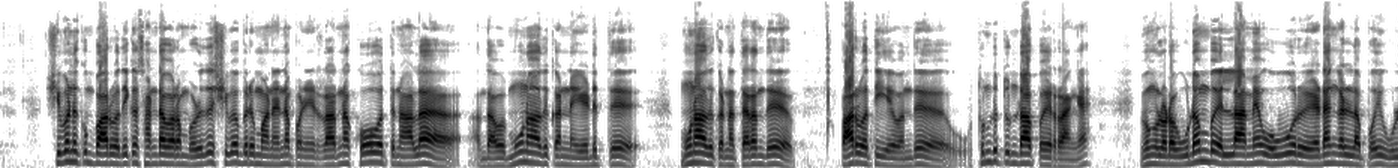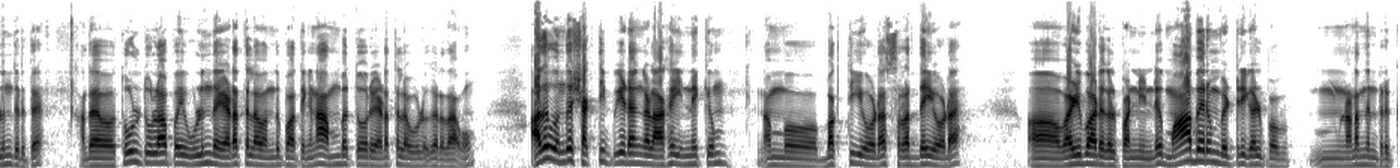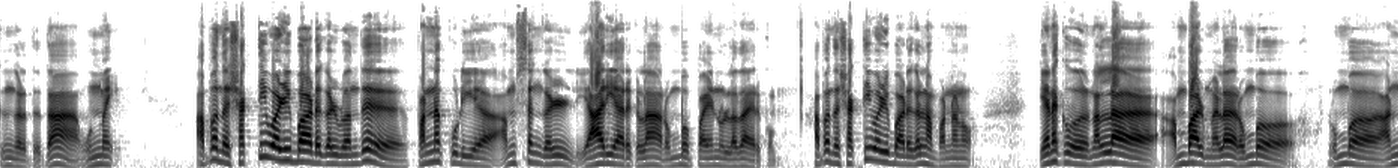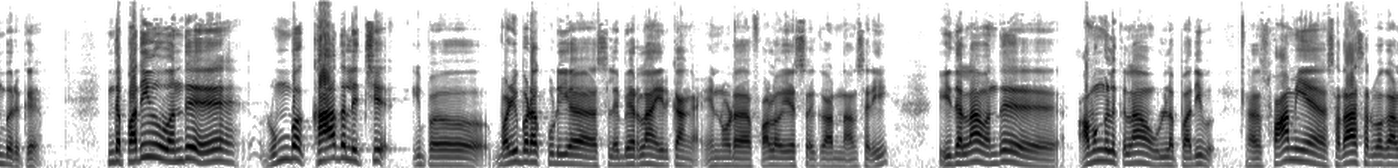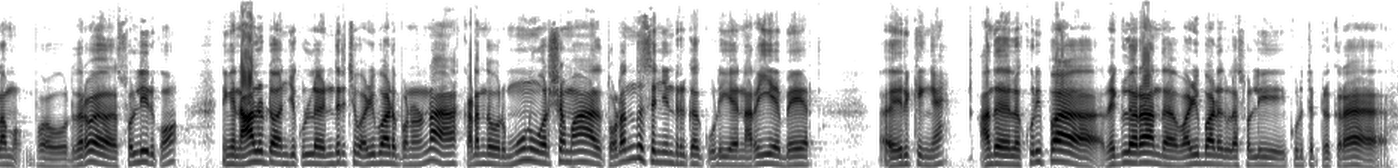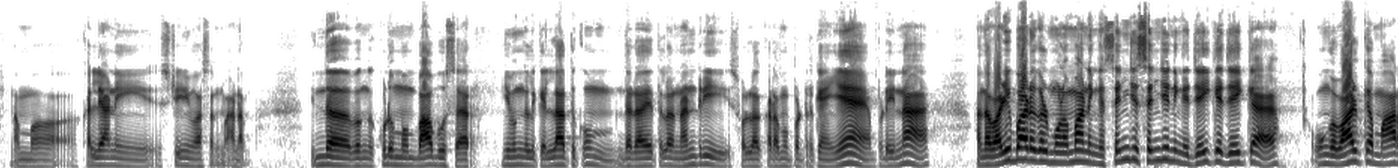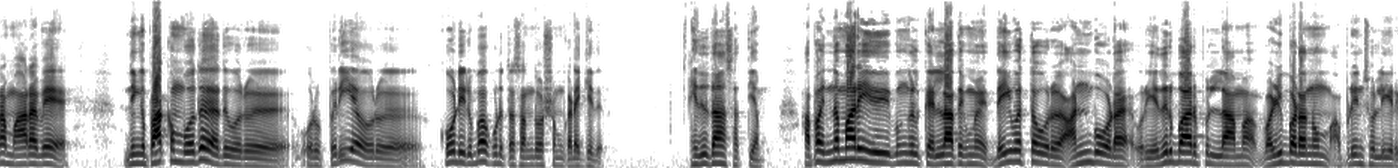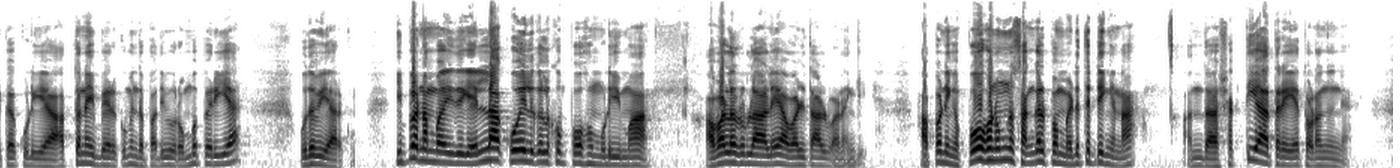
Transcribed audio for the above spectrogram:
சிவனுக்கும் பார்வதிக்கும் சண்டை வரும்பொழுது சிவபெருமான் என்ன பண்ணிடுறாருன்னா கோவத்தினால அந்த அவர் மூணாவது கண்ணை எடுத்து மூணாவது கண்ணை திறந்து பார்வதியை வந்து துண்டு துண்டாக போயிடுறாங்க. இவங்களோட உடம்பு எல்லாமே ஒவ்வொரு இடங்களில் போய் உளுந்துருது. அந்த தூள் தூளாக போய் உளுந்த இடத்துல வந்து பார்த்திங்கன்னா ஐம்பத்தோரு இடத்துல விழுகிறதாகவும் அது வந்து சக்தி பீடங்களாக இன்றைக்கும் நம்ம பக்தியோட ஸ்ரத்தையோட வழிபாடுகள் பண்ணிட்டு மாபெரும் வெற்றிகள் இப்போ நடந்துட்டு இருக்குங்கிறது தான் உண்மை. அப்போ அந்த சக்தி வழிபாடுகள் வந்து பண்ணக்கூடிய அம்சங்கள் யார் யாருக்கெல்லாம் ரொம்ப பயனுள்ளதாக இருக்கும்? அப்போ அந்த சக்தி வழிபாடுகள் நான் பண்ணணும். எனக்கு நல்ல அம்பாள் மேலே ரொம்ப ரொம்ப அன்பு இருக்குது இந்த பதிவு வந்து ரொம்ப காதலிச்சு இப்போ வழிபடக்கூடிய சில பேர்லாம் இருக்காங்க. என்னோடய ஃபாலோயர்ஸுக்காக இருந்தாலும் சரி இதெல்லாம் வந்து அவங்களுக்கெல்லாம் உள்ள பதிவு. சுவாமியை சதா சர்வகாலமும் இப்போ ஒரு தடவை சொல்லியிருக்கோம். நீங்கள் நாலு டு அஞ்சுக்குள்ளே எழுந்திரிச்சு வழிபாடு பண்ணணும்னா கடந்த ஒரு மூணு வருஷமாக அதை தொடர்ந்து செஞ்சுட்டு இருக்கக்கூடிய நிறைய பேர் இருக்கீங்க. அதில் குறிப்பாக ரெகுலராக அந்த வழிபாடுகளை சொல்லி கொடுத்துட்ருக்கிற நம்ம கல்யாணி ஸ்ரீனிவாசன் மேடம் இந்த இவங்க குடும்பம் பாபு சார் இவங்களுக்கு எல்லாத்துக்கும் இந்த டயத்தில் நன்றி சொல்ல கடமைப்பட்டிருக்கேன். ஏன் அப்படின்னா அந்த வழிபாடுகள் மூலமாக நீங்கள் செஞ்சு செஞ்சு நீங்கள் ஜெயிக்க ஜெயிக்க உங்கள் வாழ்க்கை மாற மாறவே நீங்கள் பார்க்கும்போது அது ஒரு ஒரு பெரிய ஒரு கோடி ரூபாய் கொடுத்த சந்தோஷம் கிடைக்கிது. இதுதான் சத்தியம். அப்போ இந்த மாதிரி இவங்களுக்கு எல்லாத்துக்குமே தெய்வத்தை ஒரு அன்போட ஒரு எதிர்பார்ப்பு இல்லாமல் வழிபடணும் அப்படின்னு சொல்லி இருக்கக்கூடிய அத்தனை பேருக்கும் இந்த பதிவு ரொம்ப பெரிய உதவியாக இருக்கும். இப்போ நம்ம இது எல்லா கோயில்களுக்கும் போக முடியுமா? அவளருளாலே அவள் தாழ் வணங்கி. அப்போ நீங்கள் போகணும்னு சங்கல்பம் எடுத்துட்டிங்கன்னா அந்த சக்தி யாத்திரையை தொடங்குங்க.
